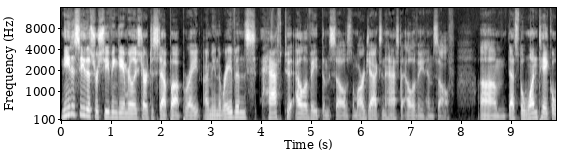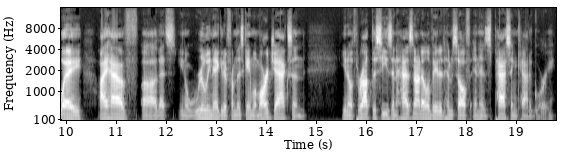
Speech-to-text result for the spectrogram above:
need to see this receiving game really start to step up, right? I mean the Ravens have to elevate themselves. Lamar Jackson has to elevate himself. Um, that's the one takeaway I have. Uh, that's you know really negative from this game. Lamar Jackson you know, throughout the season has not elevated himself in his passing category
